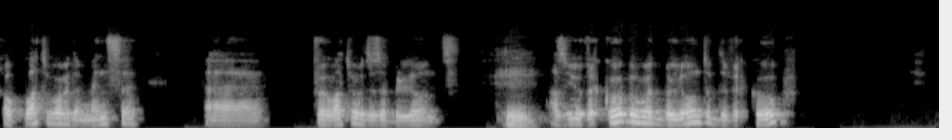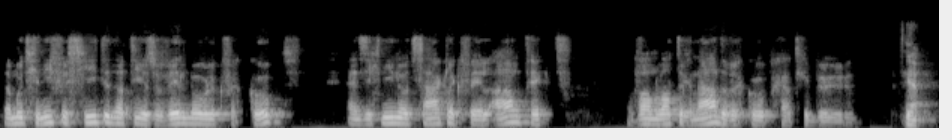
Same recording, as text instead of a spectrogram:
op wat worden mensen, uh, voor wat worden ze beloond? Hmm. Als je verkoper wordt beloond op de verkoop, dan moet je niet verschieten dat hij zoveel mogelijk verkoopt en zich niet noodzakelijk veel aantrekt van wat er na de verkoop gaat gebeuren. Ja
